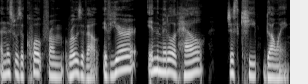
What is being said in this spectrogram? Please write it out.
And this was a quote from Roosevelt If you're in the middle of hell, just keep going,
